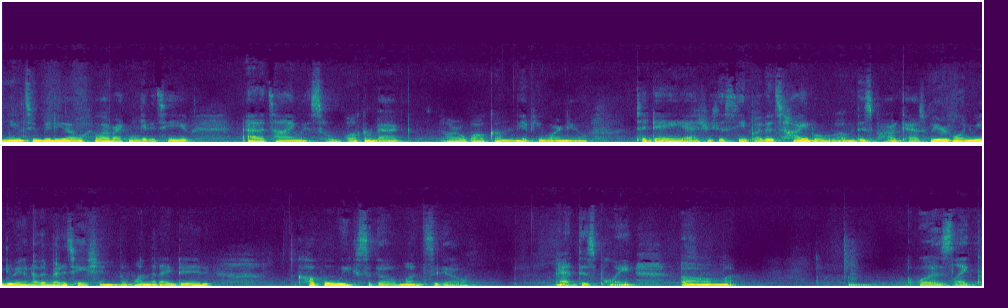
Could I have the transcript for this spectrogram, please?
YouTube video, however I can get it to you at a time. So, welcome back, or welcome if you are new. Today, as you can see by the title of this podcast, we are going to be doing another meditation, the one that I did a couple weeks ago, months ago at this point um, was like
